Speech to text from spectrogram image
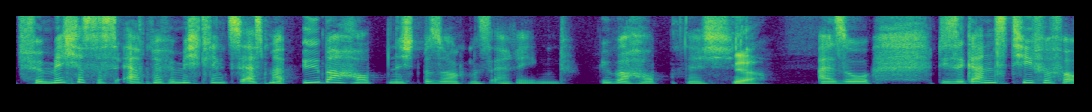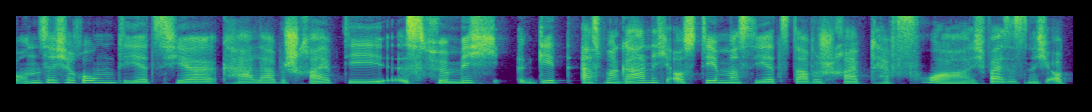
Für mich ist es erstmal, für mich klingt es erstmal überhaupt nicht besorgniserregend. Überhaupt nicht. Ja. Also diese ganz tiefe Verunsicherung, die jetzt hier Carla beschreibt, die ist für mich, geht erstmal gar nicht aus dem, was sie jetzt da beschreibt, hervor. Ich weiß es nicht, ob,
